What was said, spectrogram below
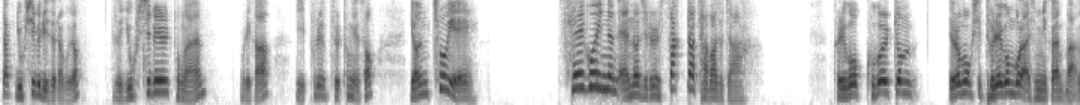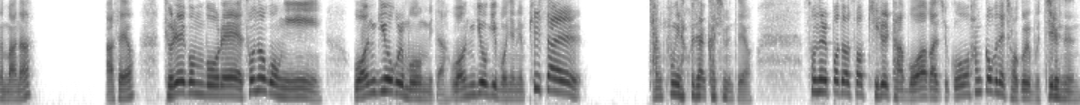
딱 60일이더라고요. 그래서 60일 동안 우리가 이 프로젝트를 통해서 연초에 새고 있는 에너지를 싹 다 잡아주자. 그리고 그걸 좀 여러분 혹시 드래곤볼 아십니까? 마- 만화? 아세요? 드래곤볼의 손오공이 원기옥을 모읍니다. 원기옥이 뭐냐면 필살 장풍이라고 생각하시면 돼요. 손을 뻗어서 기를 다 모아가지고 한꺼번에 적을 무찌르는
